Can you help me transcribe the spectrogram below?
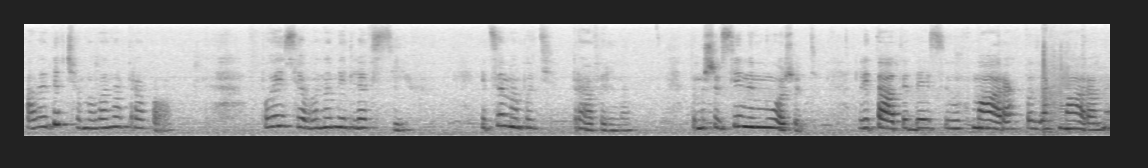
але де в чому вона права. Поезія вона не для всіх. І це, мабуть, правильно, тому що всі не можуть літати десь у хмарах поза хмарами.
